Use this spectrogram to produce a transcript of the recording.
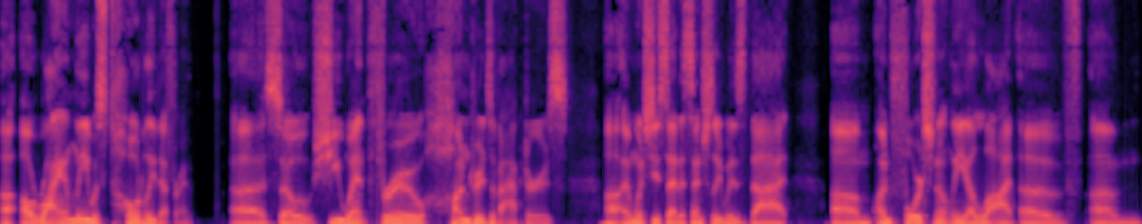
Uh, Orion Lee was totally different. Uh, so she went through hundreds of actors, uh, and what she said essentially was that, um, unfortunately, a lot of um,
